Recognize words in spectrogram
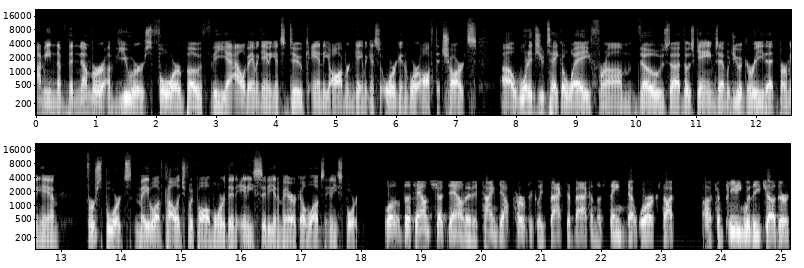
I mean, the, the number of viewers for both the Alabama game against Duke and the Auburn game against Oregon were off the charts. Uh, what did you take away from those uh, those games? And would you agree that Birmingham, for sports, may love college football more than any city in America loves any sport? Well, the town shut down and it timed out perfectly, back to back on the same network, not uh, competing with each other,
